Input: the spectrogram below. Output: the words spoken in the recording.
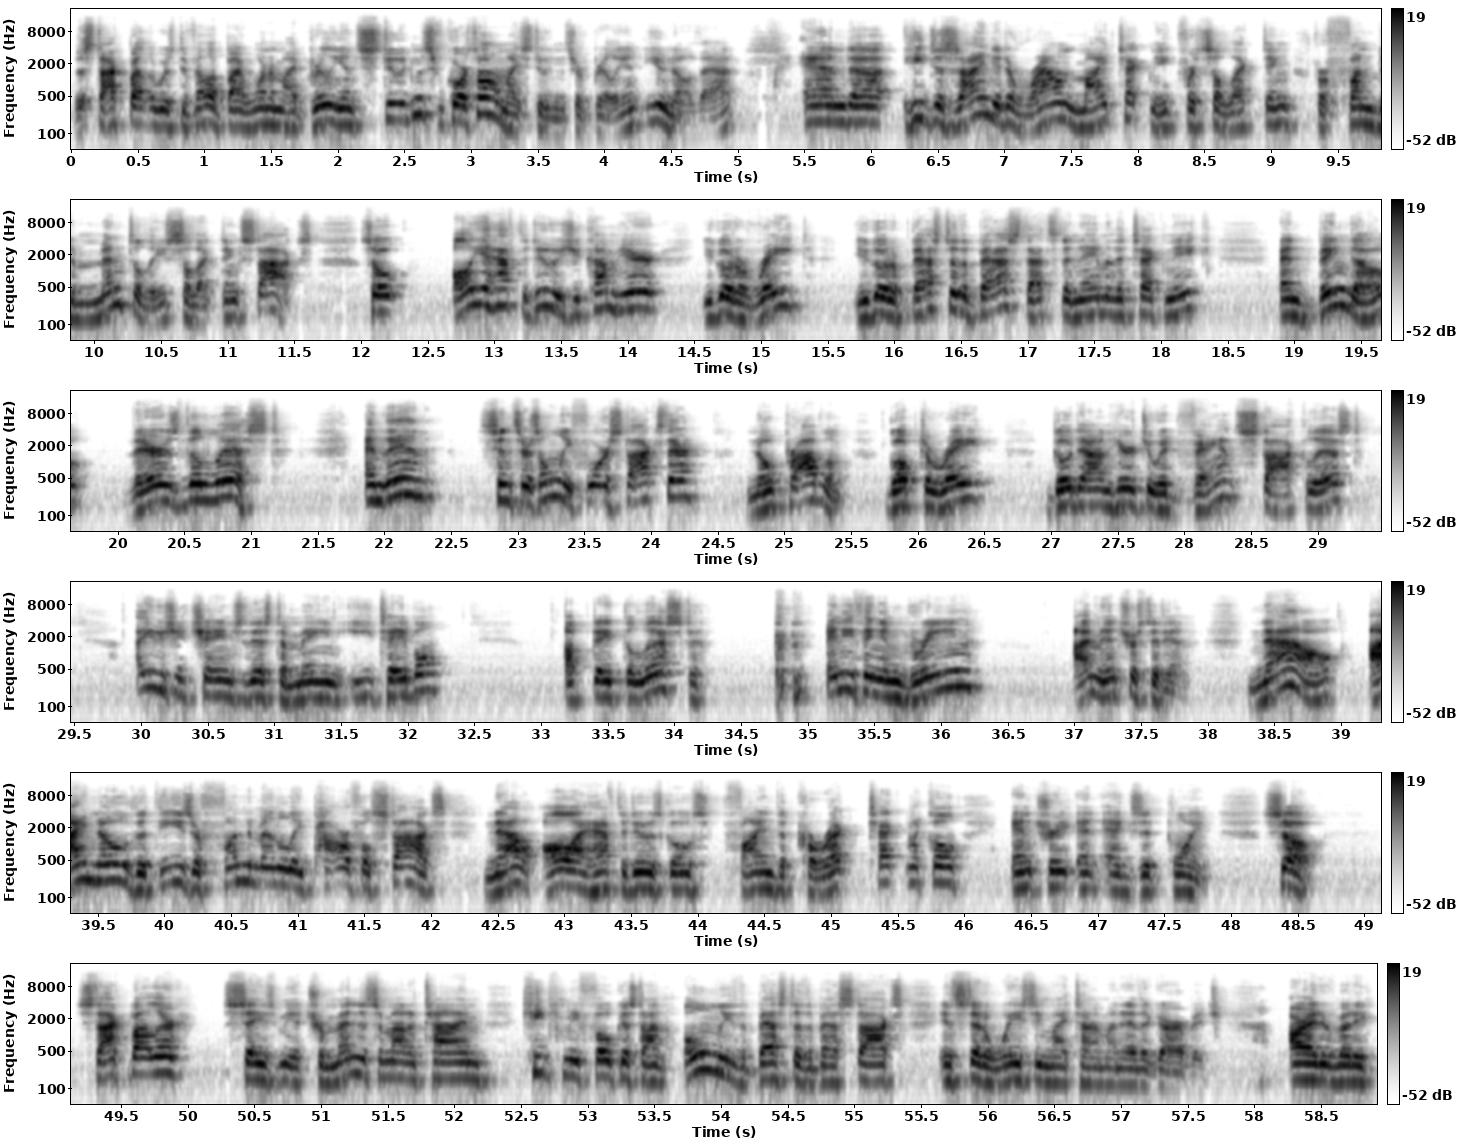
the stock butler was developed by one of my brilliant students of course all my students are brilliant you know that and uh, he designed it around my technique for selecting for fundamentally selecting stocks so all you have to do is you come here you go to rate you go to best of the best that's the name of the technique and bingo, there's the list. And then, since there's only four stocks there, no problem. Go up to rate, go down here to advanced stock list. I usually change this to main E table, update the list. Anything in green, I'm interested in. Now, I know that these are fundamentally powerful stocks. Now, all I have to do is go find the correct technical entry and exit point. So, Stock Butler saves me a tremendous amount of time, keeps me focused on only the best of the best stocks instead of wasting my time on other garbage. All right, everybody,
